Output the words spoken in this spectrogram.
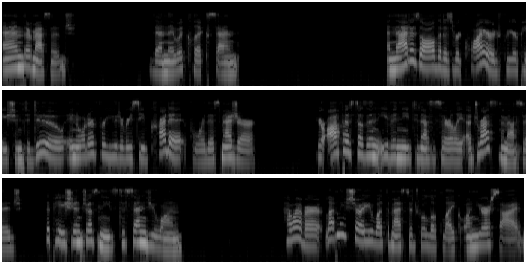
and their message. Then they would click send. And that is all that is required for your patient to do in order for you to receive credit for this measure. Your office doesn't even need to necessarily address the message, the patient just needs to send you one. However, let me show you what the message will look like on your side.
